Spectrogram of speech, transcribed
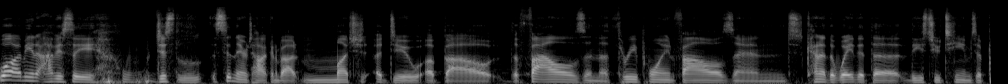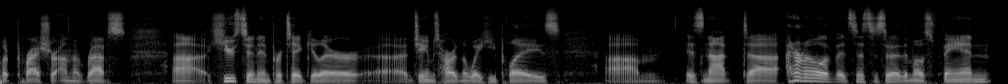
Well, I mean, obviously, just sitting there talking about much ado about the fouls and the three point fouls and kind of the way that the these two teams have put pressure on the refs. Uh, Houston, in particular, uh, James Harden, the way he plays. Um, is not uh, I don't know if it's necessarily the most fan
